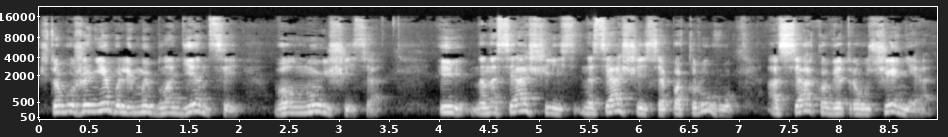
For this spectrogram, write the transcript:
Чтобы уже не были мы младенцы, волнующиеся и наносящиеся, носящиеся по кругу от всякого ветроучения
